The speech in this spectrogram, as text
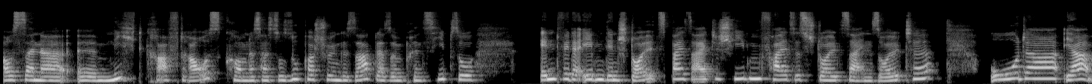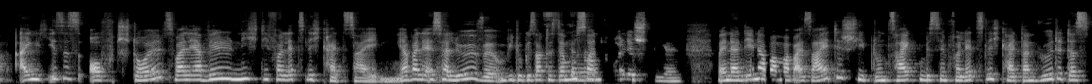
aus seiner ähm, Nichtkraft rauskommen? Das hast du super schön gesagt. Also im Prinzip so entweder eben den Stolz beiseite schieben, falls es Stolz sein sollte, oder ja, eigentlich ist es oft Stolz, weil er will nicht die Verletzlichkeit zeigen. Ja, weil er ist ja Löwe. Und wie du gesagt hast, er muss genau. seine Rolle spielen. Wenn er den aber mal beiseite schiebt und zeigt ein bisschen Verletzlichkeit, dann würde das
